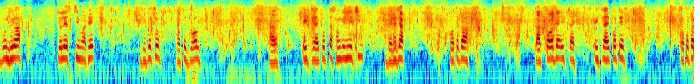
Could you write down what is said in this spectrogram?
তো বন্ধুরা, চলে এসেছি মাঠে। দেখেছ কত জল? আর এই ট্রাইপডটা সঙ্গে নিয়েছি। দেখা যাক কতটা কাজ পাওয়া যায় এই ট্রাই এই ট্রাইপটের কতটা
